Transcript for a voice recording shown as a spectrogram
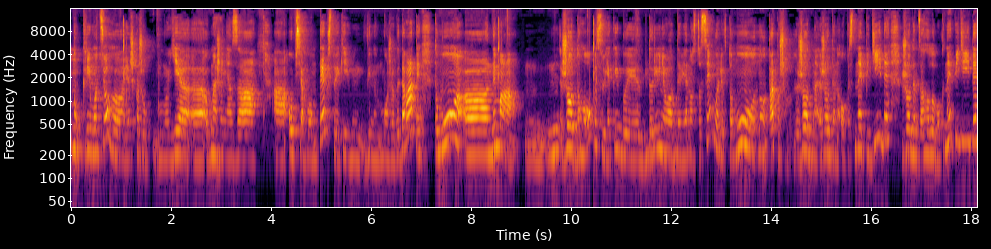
ну крім цього, я ж кажу, є е, обмеження за а, обсягом тексту, який він, може видавати, тому е, нема жодного опису, який би дорівнював 90 символів. Тому ну також жодна, жоден опис не підійде, жоден заголовок не підійде.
